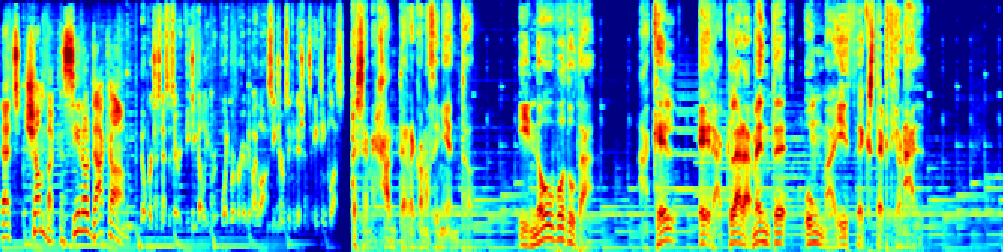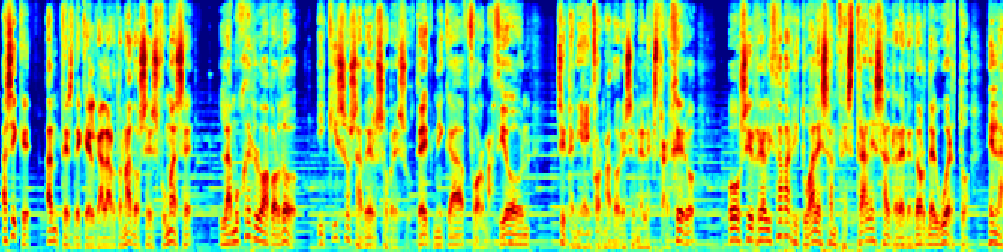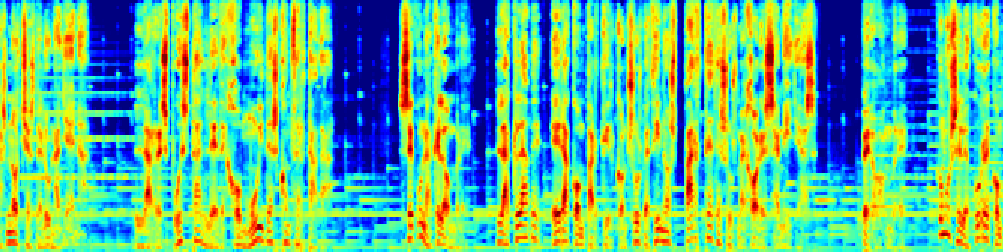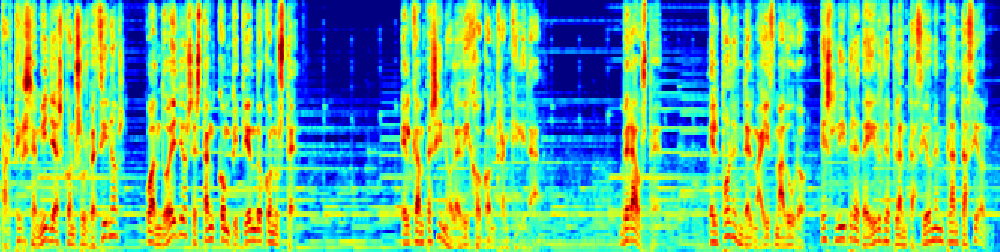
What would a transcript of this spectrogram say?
That's chumbacasino.com. No purchase necessary. BGW. Void were prohibited by law. See terms and conditions. 18 plus. de semejante reconocimiento. Y no hubo duda, aquel era claramente un maíz excepcional. Así que, antes de que el galardonado se esfumase, la mujer lo abordó y quiso saber sobre su técnica, formación, si tenía informadores en el extranjero o si realizaba rituales ancestrales alrededor del huerto en las noches de luna llena. La respuesta le dejó muy desconcertada. Según aquel hombre, la clave era compartir con sus vecinos parte de sus mejores semillas. Pero hombre, ¿cómo se le ocurre compartir semillas con sus vecinos cuando ellos están compitiendo con usted? El campesino le dijo con tranquilidad. Verá usted, el polen del maíz maduro es libre de ir de plantación en plantación.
